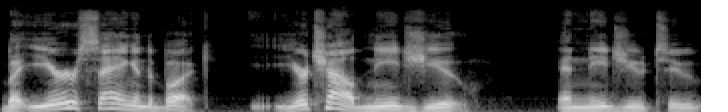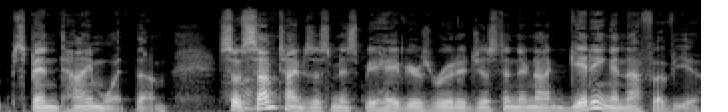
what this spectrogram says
But you're saying in the book, your child needs you and needs you to spend time with them. So sometimes this misbehavior is rooted just in they're not getting enough of you.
